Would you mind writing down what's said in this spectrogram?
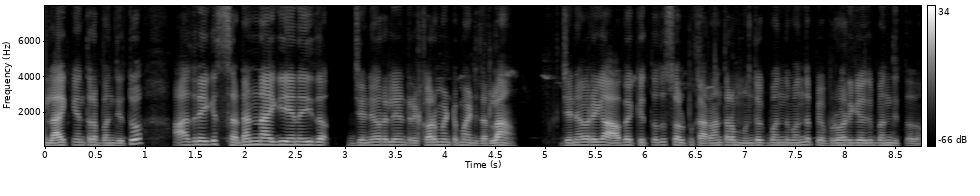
ಇಲಾಖೆ ಅಂತ ಬಂದಿತ್ತು. ಆದರೆ ಈಗ ಸಡನ್ನಾಗಿ ಏನು ಇದು ಜನವರಿಲಿ ಏನು ರಿಕ್ವೈರ್ಮೆಂಟ್ ಮಾಡಿದಾರಲ್ಲ ಜನವರಿಗೆ ಆಗಬೇಕಿತ್ತದು, ಸ್ವಲ್ಪ ಕಾರಣಾಂತರ ಮುಂದಕ್ಕೆ ಬಂದು ಬಂದು ಫೆಬ್ರವರಿಗೆ ಬಂದಿತ್ತದು.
